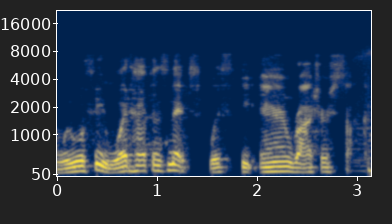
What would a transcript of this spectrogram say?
and we will see what happens next with the Aaron Rodgers saga.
